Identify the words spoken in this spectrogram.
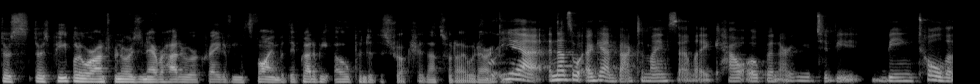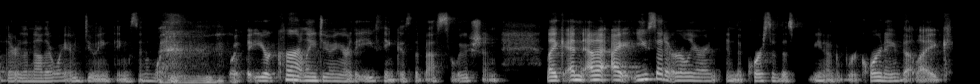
there's there's people who are entrepreneurs who never had who are creative and it's fine, but they've got to be open to the structure. That's what I would argue. Yeah. And that's what again back to mindset. Like how open are you to be being told that there's another way of doing things than what, what that you're currently doing or that you think is the best solution. Like and, and I you said it earlier in, in the course of this, you know, recording that like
